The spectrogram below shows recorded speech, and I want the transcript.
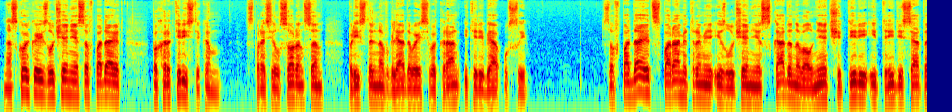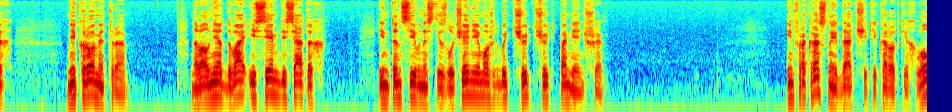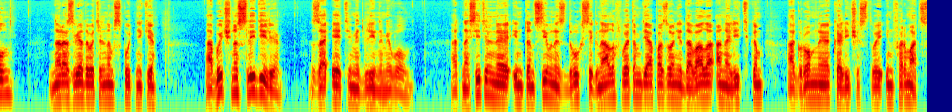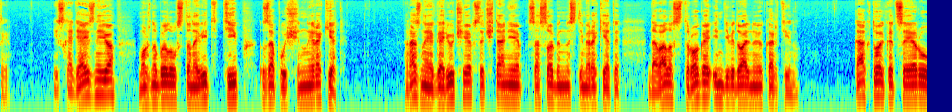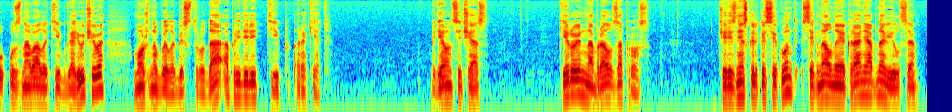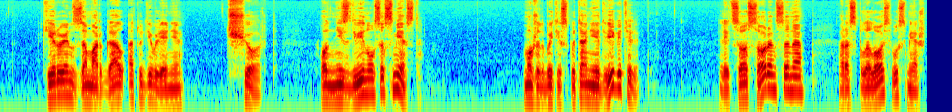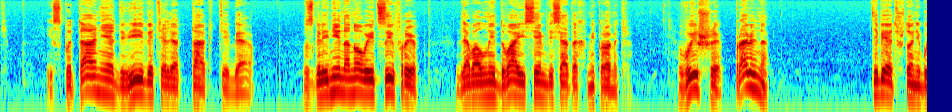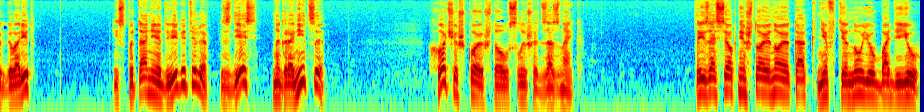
«Насколько излучение совпадает по характеристикам?» — спросил Соренсон, пристально вглядываясь в экран и теребя усы. «Совпадает с параметрами излучения скада на волне 4,3 микрометра, на волне 2,7 интенсивность излучения может быть чуть-чуть поменьше». Инфракрасные датчики коротких волн на разведывательном спутнике обычно следили за этими длинными волн. Относительная интенсивность двух сигналов в этом диапазоне давала аналитикам огромное количество информации. Исходя из нее, можно было установить тип запущенной ракеты. Разное горючее в сочетании с особенностями ракеты давало строго индивидуальную картину. Как только ЦРУ узнавала тип горючего — можно было без труда определить тип ракеты. Где он сейчас? Кируин набрал запрос. Через несколько секунд сигнал на экране обновился. Кируин заморгал от удивления. Черт! Он не сдвинулся с места. Может быть, испытание двигателя? Лицо Соренсона расплылось в усмешке. Испытание двигателя так тебя. Взгляни на новые цифры для волны 2,7 микрометра. Выше, правильно? Тебе это что-нибудь говорит? Испытание двигателя? Здесь, на границе? Хочешь кое-что услышать, Зазнайка? Ты засек не что иное, как нефтяную бадью.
